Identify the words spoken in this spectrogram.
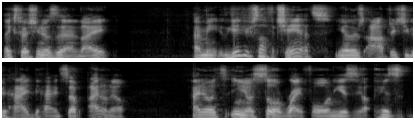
Like, especially when he does it at night. I mean, give yourself a chance. You know, there's objects you can hide behind stuff. I don't know. I know it's you know it's still a rifle and he has his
